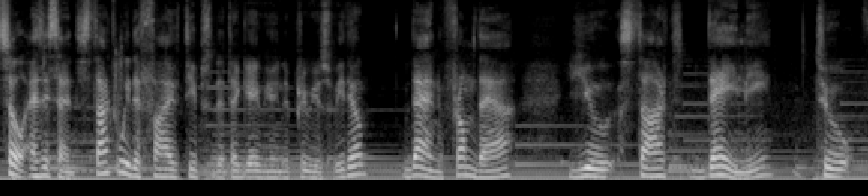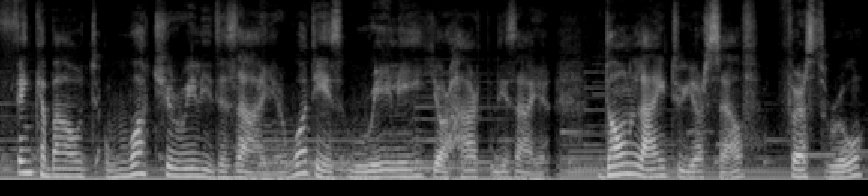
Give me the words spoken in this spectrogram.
So, as I said, start with the five tips that I gave you in the previous video. Then from there, you start daily to think about what you really desire, what is really your heart desire. Don't lie to yourself. First rule,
